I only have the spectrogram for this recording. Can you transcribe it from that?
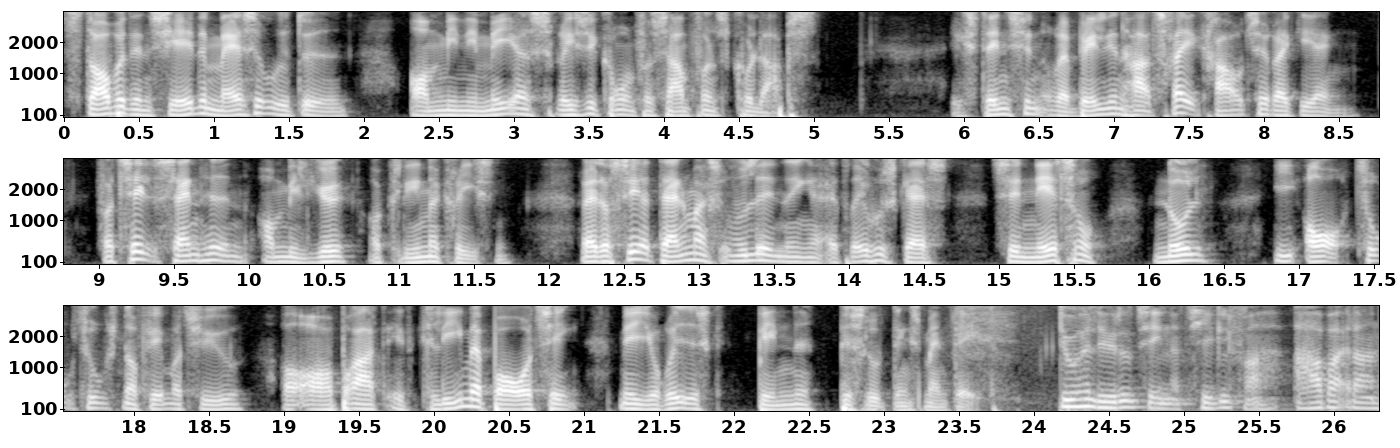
stoppe den sjette masseuddøden og minimeres risikoen for samfundskollaps. Extension Rebellion har tre krav til regeringen. Fortæl sandheden om miljø- og klimakrisen. Reducer Danmarks udledninger af drivhusgas til netto 0 i år 2025 og opret et klimaborgerting med juridisk bindende beslutningsmandat. Du har lyttet til en artikel fra Arbejderen.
